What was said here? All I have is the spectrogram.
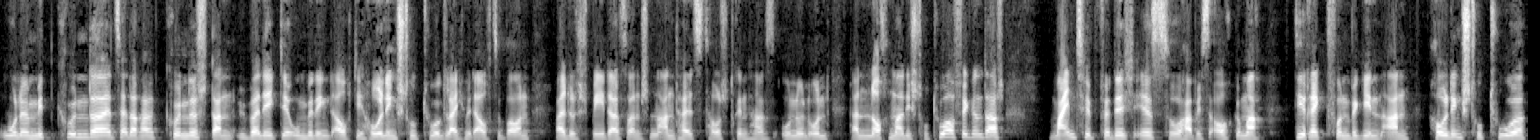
ohne Mitgründer etc. gründest, dann überleg dir unbedingt auch die Holdingstruktur gleich mit aufzubauen, weil du später sonst einen Anteilstausch drin hast und und und dann nochmal die Struktur aufwickeln darfst. Mein Tipp für dich ist, so habe ich es auch gemacht, direkt von Beginn an Holdingstruktur.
